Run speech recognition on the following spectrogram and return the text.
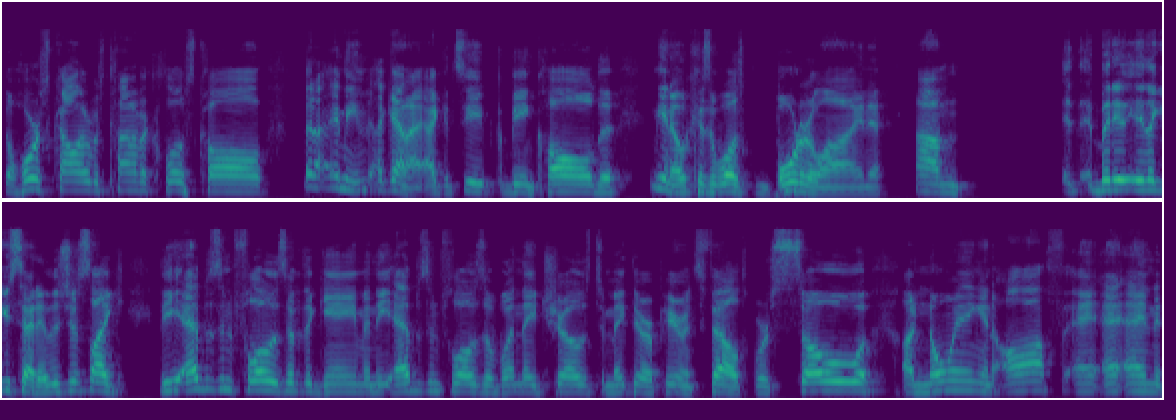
the horse collar was kind of a close call. But I mean, again, I, I could see it being called, you know, because it was borderline. Um, but it, it, like you said, it was just like the ebbs and flows of the game and the ebbs and flows of when they chose to make their appearance felt were so annoying and off and and,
